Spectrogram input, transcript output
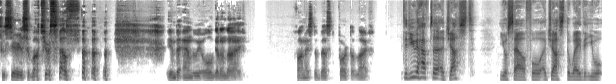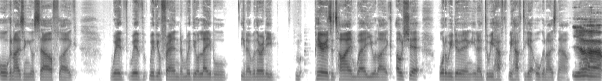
too serious about yourself. in the end, we all gonna die. Fun is the best part of life. Did you have to adjust yourself or adjust the way that you were organizing yourself, like with with with your friend and with your label? You know, were there any periods of time where you were like, "Oh shit, what are we doing? You know, do we have we have to get organized now?" Yeah,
